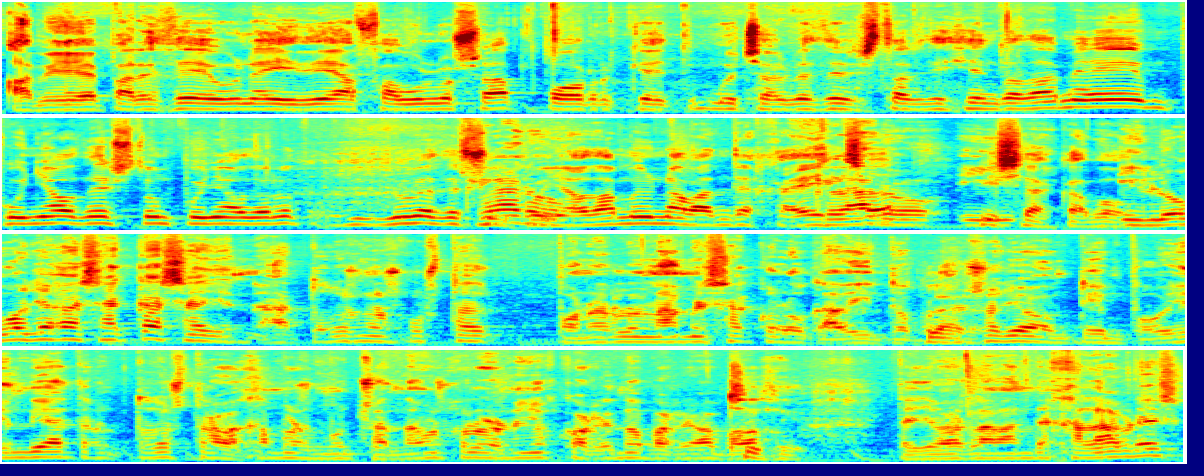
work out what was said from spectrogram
A mí me parece una idea fabulosa porque muchas veces estás diciendo, dame un puñado de esto, un puñado del otro. No me des Claro. un puñado, dame una bandeja hecha Claro, y, se acabó. Y luego llegas a casa y a todos nos gusta ponerlo en la mesa colocadito. Pues Claro. eso lleva un tiempo. Hoy en día tra- todos trabajamos mucho, andamos con los niños corriendo para arriba para Sí, abajo. Te llevas la bandeja, la abres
